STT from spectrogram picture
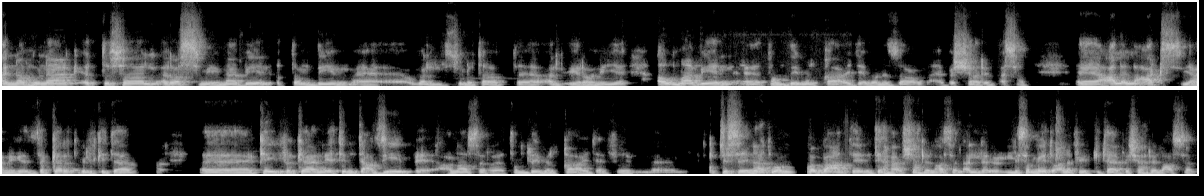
أن هناك اتصال رسمي ما بين التنظيم آه، والسلطات الإيرانية أو ما بين تنظيم القاعدة ونظام بشار الأسد. على العكس يعني ذكرت بالكتاب آه، كيف كان يتم تعذيب عناصر تنظيم القاعدة في التسعينات وما بعد انتهاء شهر العسل اللي سميته أنا في كتابي شهر العسل.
